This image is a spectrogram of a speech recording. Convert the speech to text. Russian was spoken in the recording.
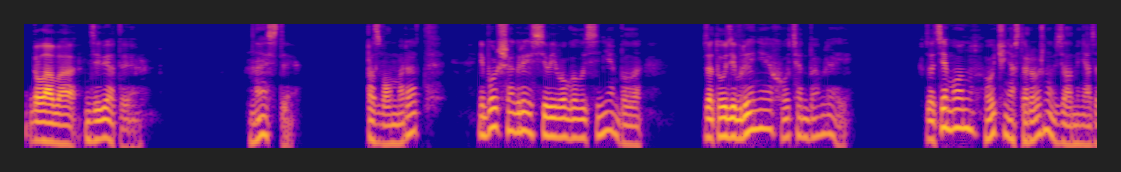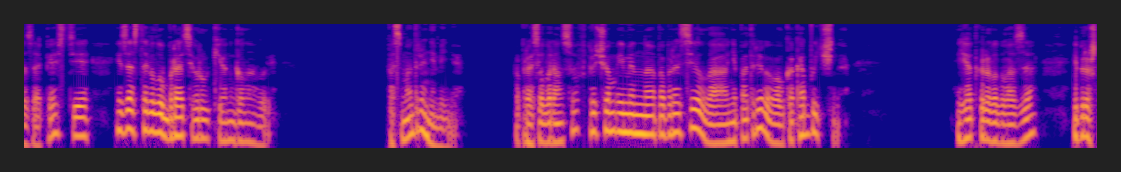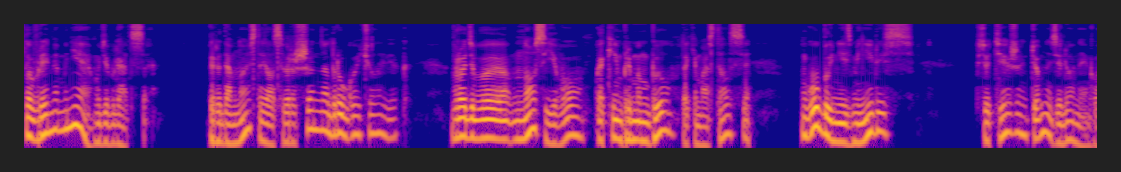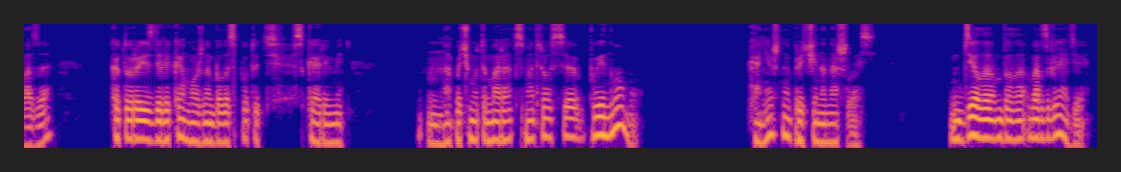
Глава девятая. «Настя», — позвал Марат, и больше агрессии в его голосе не было, зато удивление хоть отбавляй. Затем он очень осторожно взял меня за запястье и заставил убрать руки от головы. «Посмотри на меня», — попросил Воронцов, причем именно попросил, а не потребовал, как обычно. Я открыла глаза, и пришло время мне удивляться. Передо мной стоял совершенно другой человек. Вроде бы нос его, каким прямым был, таким и остался. Губы не изменились. Все те же темно-зеленые глаза, которые издалека можно было спутать с карими. Но почему-то Марат смотрелся по-иному. Конечно, причина нашлась. Дело было во взгляде.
